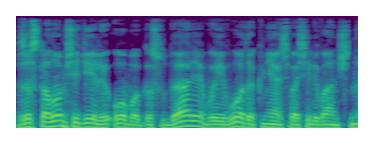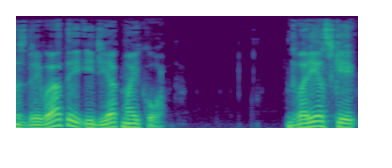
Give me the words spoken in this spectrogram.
За столом сидели оба государя, воевода князь Василий Иванович Ноздреватый и дьяк Майко. Дворецкий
